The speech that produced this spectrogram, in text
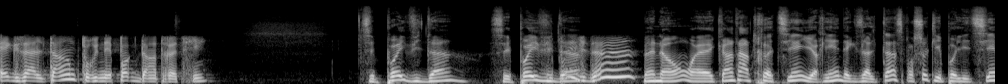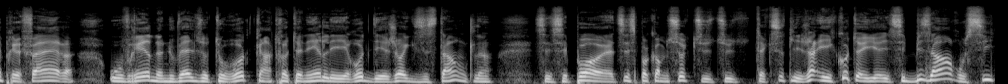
exaltante pour une époque d'entretien? C'est pas évident. C'est pas évident. pas évident, hein? Ben non, euh, quand t'entretiens, il n'y a rien d'exaltant. C'est pour ça que les politiciens préfèrent ouvrir de nouvelles autoroutes qu'entretenir les routes déjà existantes. Là. C'est, c'est pas, euh, c'est pas comme ça que tu, tu t'excites les gens. Et écoute, euh, c'est bizarre aussi.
